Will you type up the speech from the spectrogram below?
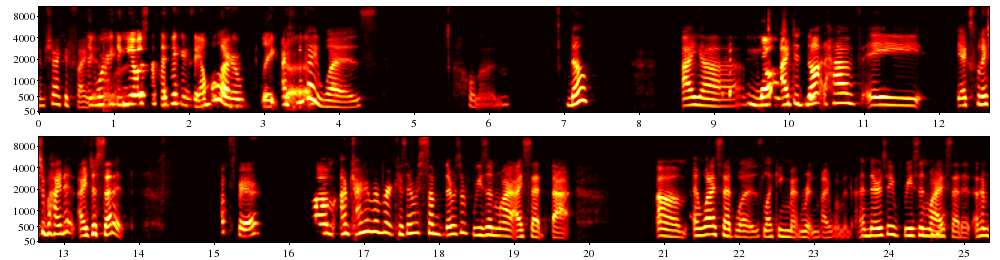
I'm sure I could find Like, it. were you thinking of a specific example or like? I think I was. Hold on. No. I uh no. I did not have a explanation behind it. I just said it. That's fair. Um, I'm trying to remember because there was some there was a reason why I said that. Um, and what I said was liking men written by women, and there's a reason why I said it, and I'm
